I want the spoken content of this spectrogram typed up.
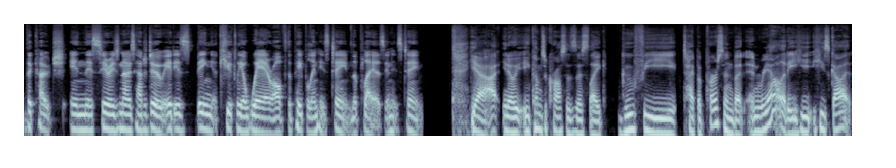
the coach in this series, knows how to do, it is being acutely aware of the people in his team, the players in his team. Yeah, I, you know, he comes across as this like goofy type of person, but in reality, he he's got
